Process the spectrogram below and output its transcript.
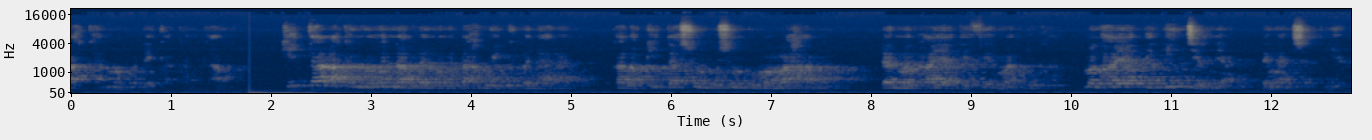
akan memerdekakan kamu. Kita akan mengenal dan mengetahui kebenaran kalau kita sungguh-sungguh memahami dan menghayati firman Tuhan, menghayati Injilnya dengan setia.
